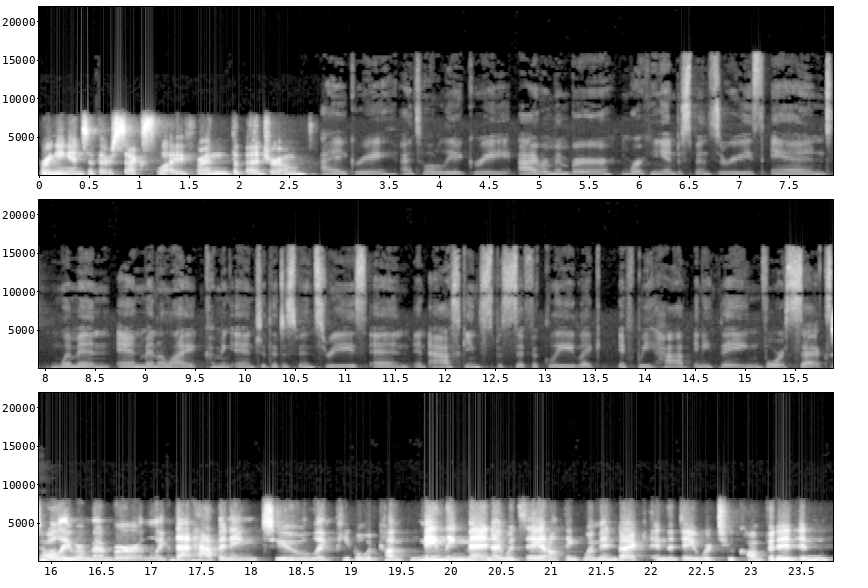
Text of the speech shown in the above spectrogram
bringing into their sex life and the bedroom. I agree. Totally agree. I remember working in dispensaries and women and men alike coming into the dispensaries and, and asking specifically, like, if we have anything for sex. Totally remember like that happening too. Like people would come, mainly men, I would say. I don't think women back in the day were too confident in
